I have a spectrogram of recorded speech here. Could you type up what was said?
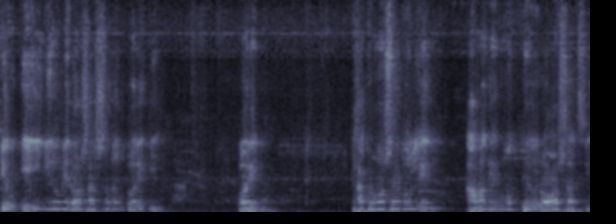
কেউ এই নিয়মে রস আস্বাদন করে কি? করে না। ঠাকুর মশাই বললেন, আমাদের মধ্যেও রস আছে।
